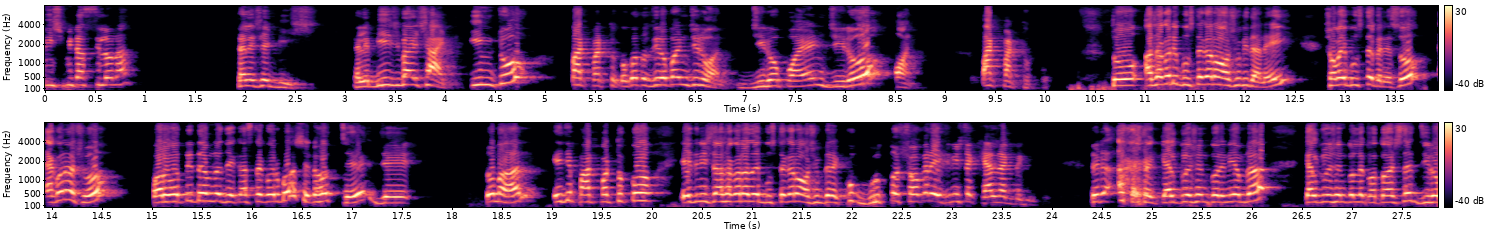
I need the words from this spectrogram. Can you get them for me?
বিশ মিটার ছিল না? তাহলে সেই বিশ। তাহলে বিশ বাই ষাট ইন্টু পাট পার্থক্য কত? Zero point zero one zero point zero one পাট পার্থক্য। তো আশা করি বুঝতে কারও অসুবিধা নেই। সবাই বুঝতে পেরেছ। এখন আসো। পরবর্তীতে আমরা যে কাজটা করব, সেটা হচ্ছে যে তোমার এই যে পাঠ পার্থক্য, এই জিনিসটা আশা করা যায় বুঝতে কারও অসুবিধা খুব গুরুত্ব সহকারে এই জিনিসটা খেয়াল রাখবে কিন্তু। এটা ক্যালকুলেশন করে নিই আমরা। ক্যালকুলেশন করলে কত আসছে? Zero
